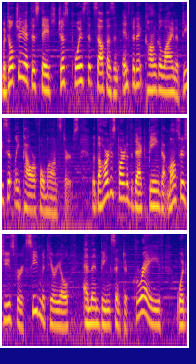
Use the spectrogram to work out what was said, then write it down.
Madolche at this stage just poised itself as an infinite conga line of decently powerful monsters, with the hardest part of the deck being that monsters used for Exceed material and then being sent to Grave would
